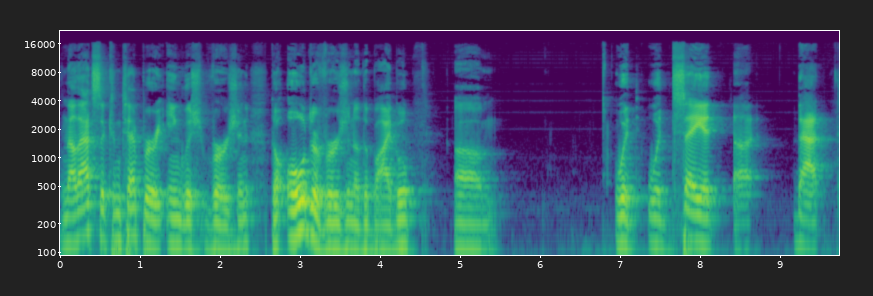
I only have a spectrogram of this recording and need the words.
Now, that's the contemporary English version. The older version of the Bible um, would would say it uh, that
